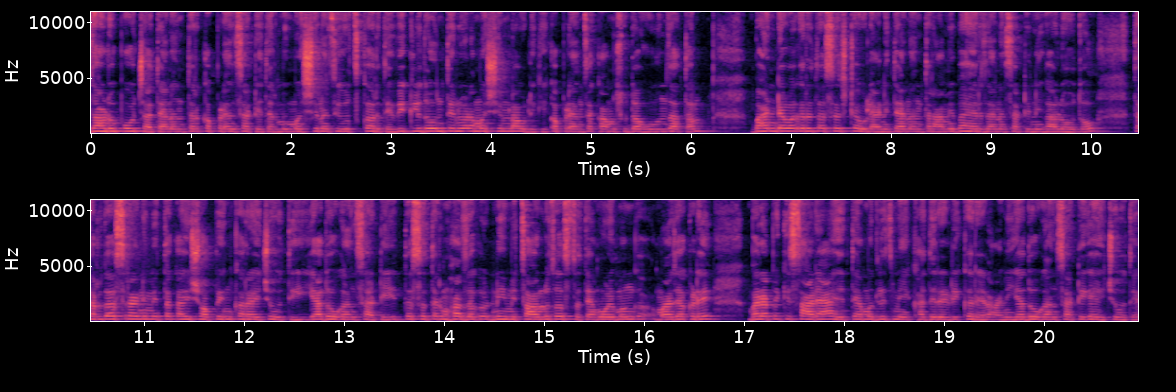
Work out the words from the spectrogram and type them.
झाडू पोचा त्यानंतर कपड्यांसाठी तर मी मशीनच यूज करते. विकली दोन तीन वेळा मशीन लावली की कपड्यांचं कामसुद्धा होऊन जातं. भांडे वगैरे तसेच ठेवले आणि त्यानंतर आम्ही बाहेर जाण्यासाठी निघालो होतो. तर दसऱ्यानिमित्त काही शॉपिंग करायची होती. या दोघांसाठी. तसं तर माझं नेहमी चालूच असतं. त्यामुळे मग माझ्याकडे बऱ्यापैकी साड्या आहेत. त्यामधलीच मी एखादी रेडी करेल आणि या दोघांसाठी घ्यायचे होते.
